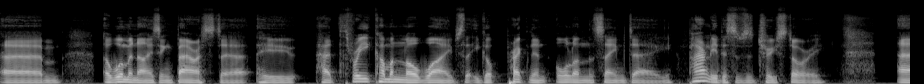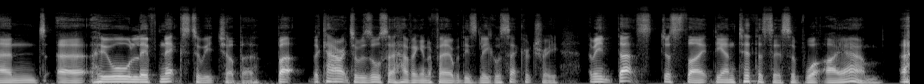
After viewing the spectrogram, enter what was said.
um, a womanizing barrister who had three common law wives that he got pregnant all on the same day. Apparently, this was a true story. and uh, who all lived next to each other. But the character was also having an affair with his legal secretary. I mean, that's just like the antithesis of what I am.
